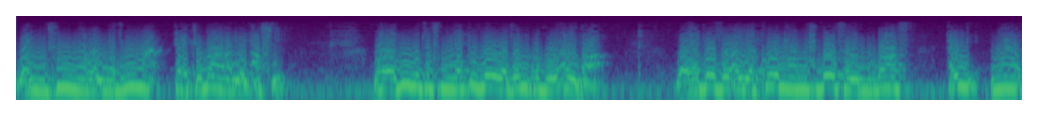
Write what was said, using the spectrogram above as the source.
والمثنى والمجموع اعتبارا للأصل. ويجوز تثنيته وجمعه أيضا. ويجوز أن يكون محذوف المضاف أي ماء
